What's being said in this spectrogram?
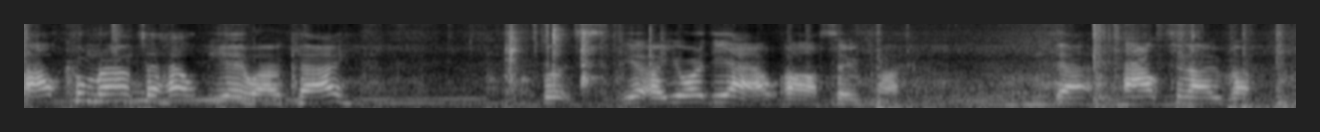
I'll come round to help you, okay? But are you already out? Oh, super. Yeah, out and over.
